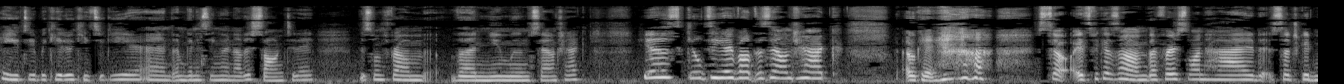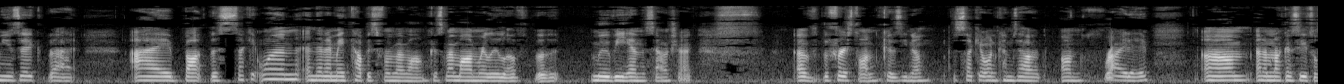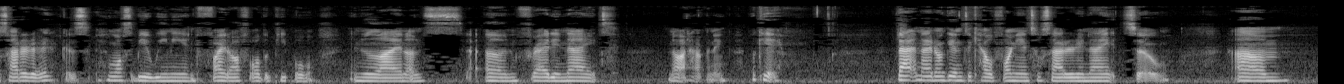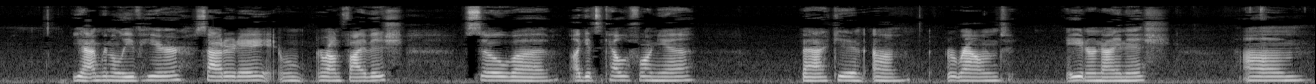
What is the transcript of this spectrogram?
Hey YouTube, Akito Akitsuki here, and I'm gonna sing you another song today. This one's from the New Moon soundtrack. Yes, guilty, I bought the soundtrack. Okay, so it's because um the first one had such good music that I bought the second one, and then I made copies for my mom, because my mom really loved the movie and the soundtrack of the first one, because, you know, the second one comes out on Friday. Um, and I'm not gonna see it till Saturday, because who wants to be a weenie and fight off all the people in line on, on Friday night? Not happening. Okay. That and I don't get into California until Saturday night, so, um, yeah, I'm gonna leave here Saturday around 5-ish. So, uh, I'll get to California back in, um, around 8 or 9-ish. Um,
